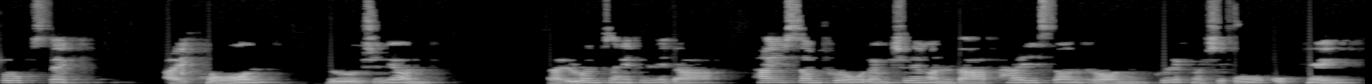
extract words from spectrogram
초록색 아이콘 누르시면 자, 이런 창이 뜹니다. 파이썬 프로그램 실행한다. 파이썬 런 클릭하시고 OK.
